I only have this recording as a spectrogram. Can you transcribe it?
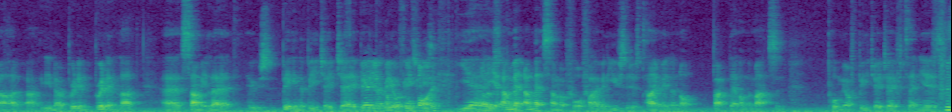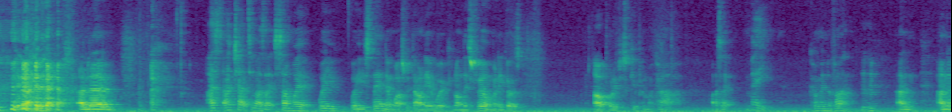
uh, uh, you know, brilliant, brilliant lad, uh, Sammy Laird, who's big in the BJJ, big Yeah, in yeah, the real. he's- five. he's- yeah, Oh, yeah. I met I met Sam at four or five, and he used to just time in and not back then on the mats and put me off BJJ for ten years. you know? and um, I, I chatted to him. I was like, Sam, where where you where you staying then whilst we're down here working on this film? And he goes, I'll probably just keep in my car. I was like, mate, come in the van. hmm And and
